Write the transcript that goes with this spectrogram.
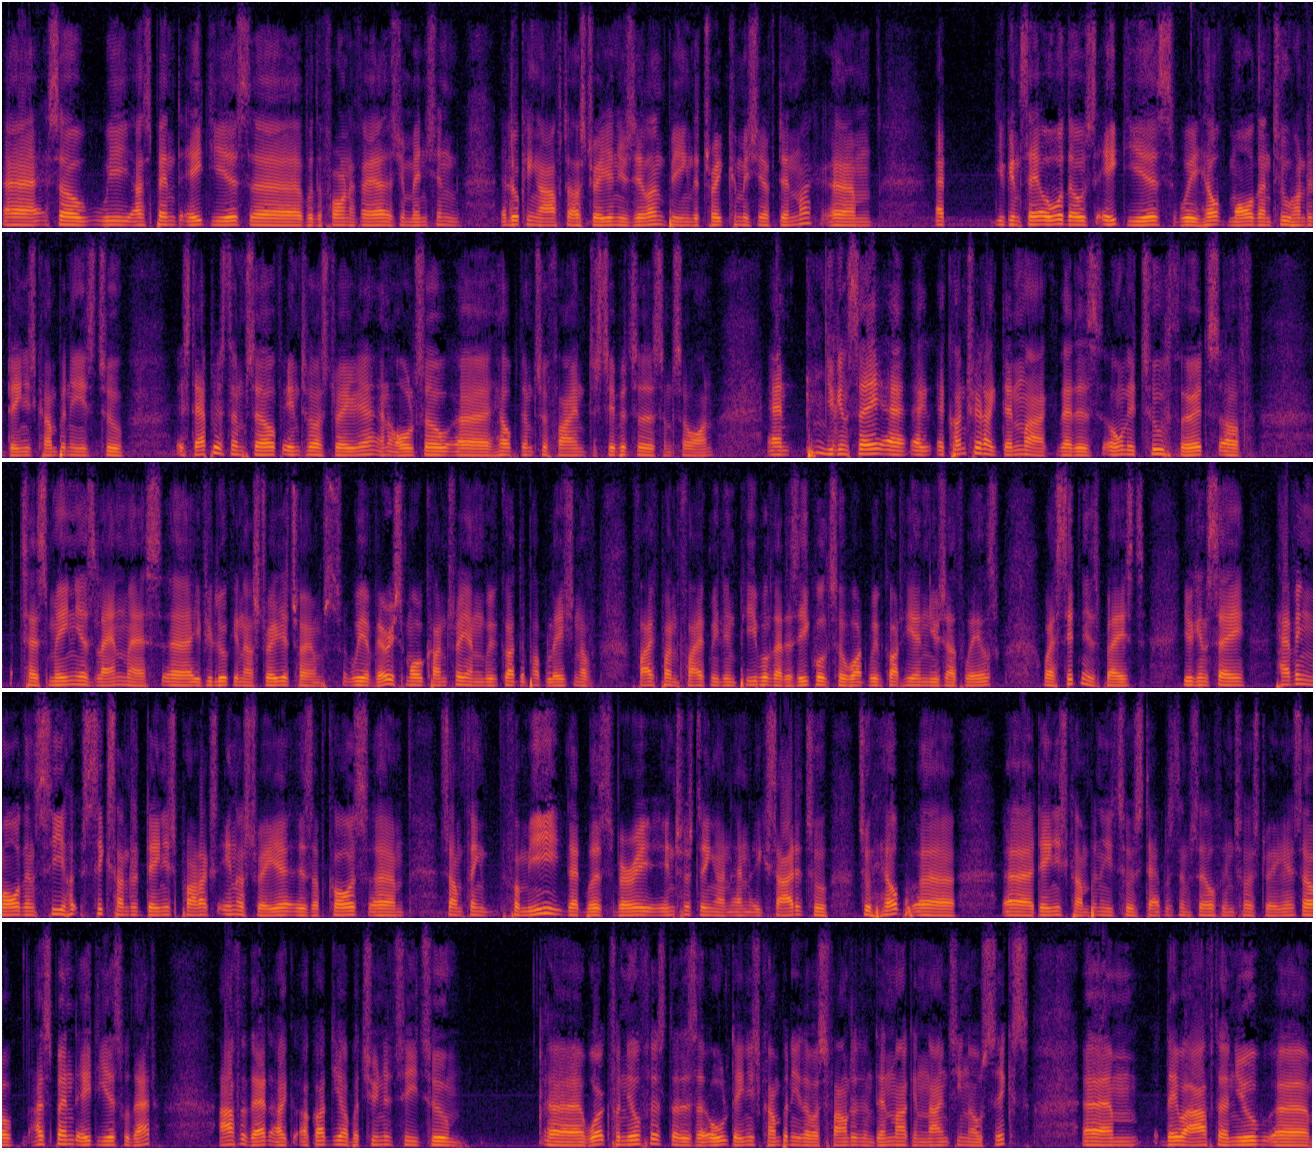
Uh, so we I spent eight years uh, with the Foreign Affairs, as you mentioned, looking after Australia, New Zealand, being the Trade Commissioner of Denmark. Um, at you can say over those eight years, we helped more than 200 Danish companies to establish themselves into Australia and also uh, help them to find distributors and so on. And you can say a, a, a country like Denmark that is only two thirds of Tasmania's landmass, uh, if you look in Australia terms, we are a very small country and we've got the population of 5.5 million people that is equal to what we've got here in New South Wales, where Sydney is based. You can say having more than 600 Danish products in Australia is, of course, um, something for me that was very interesting and, and excited to to help. Uh, uh, Danish company to establish themselves into Australia. So I spent eight years with that. After that, I, I got the opportunity to uh, work for Nilfisk, that is an old Danish company that was founded in Denmark in 1906. Um, they were after a new uh,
